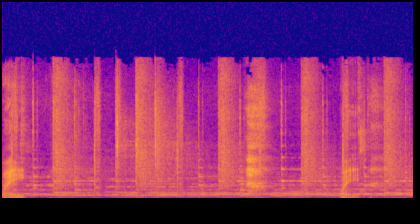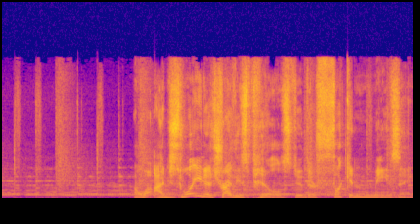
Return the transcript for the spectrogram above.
Wait. Wait. I, want, I just want you to try these pills, dude. They're fucking amazing.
